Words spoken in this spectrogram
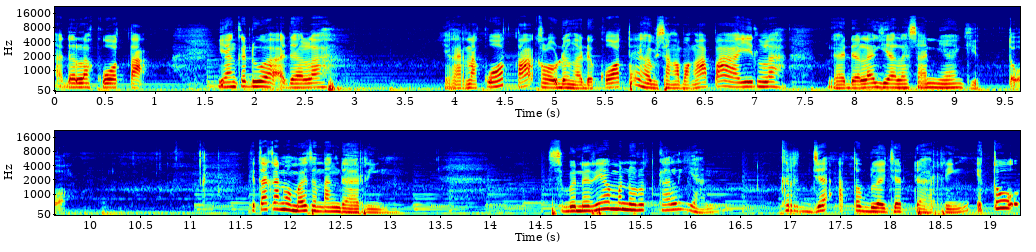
adalah kuota. Yang kedua adalah ya karena kuota kalau udah nggak ada kuota ya nggak bisa ngapa-ngapain lah. Nggak ada lagi alasannya gitu. Kita akan membahas tentang daring. Sebenarnya menurut kalian kerja atau belajar daring itu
